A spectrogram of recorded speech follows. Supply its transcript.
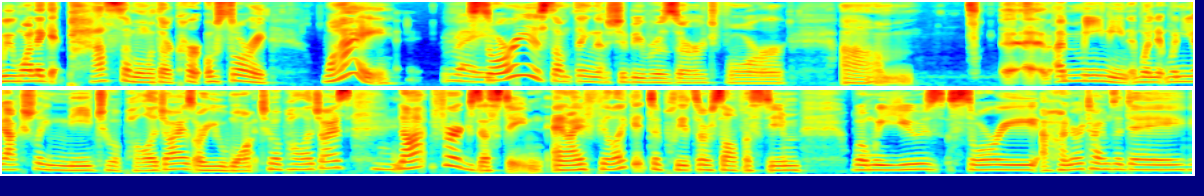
We want to get past someone with our cart. Oh, sorry. Why? Right. Sorry is something that should be reserved for um, a- a meaning when when you actually need to apologize or you want to apologize, not for existing. And I feel like it depletes our self esteem when we use sorry a hundred times a day.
